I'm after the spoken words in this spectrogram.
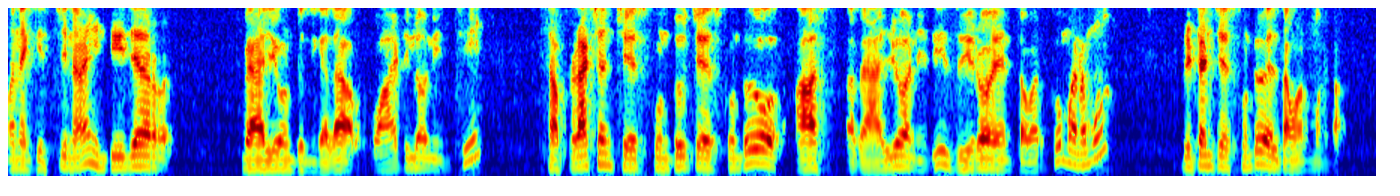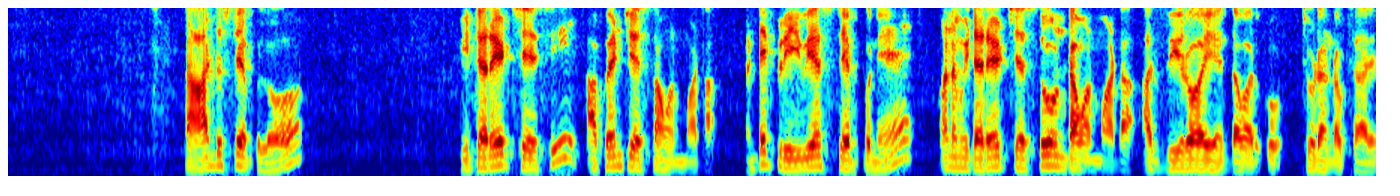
మనకి ఇచ్చిన ఇంటీజర్ వాల్యూ ఉంటుంది కదా వాటిలో నుంచి సబ్ట్రాక్షన్ చేసుకుంటూ చేసుకుంటూ ఆ వాల్యూ అనేది జీరో అయ్యేంత వరకు మనము రిటర్న్ చేసుకుంటూ వెళ్తాం అనమాట థర్డ్ స్టెప్లో ఇటరేట్ చేసి అపెండ్ చేస్తాం అనమాట అంటే ప్రీవియస్ స్టెప్నే మనం ఇటరేట్ చేస్తూ ఉంటాం అనమాట ఆ జీరో అయ్యేంత వరకు. చూడండి ఒకసారి.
